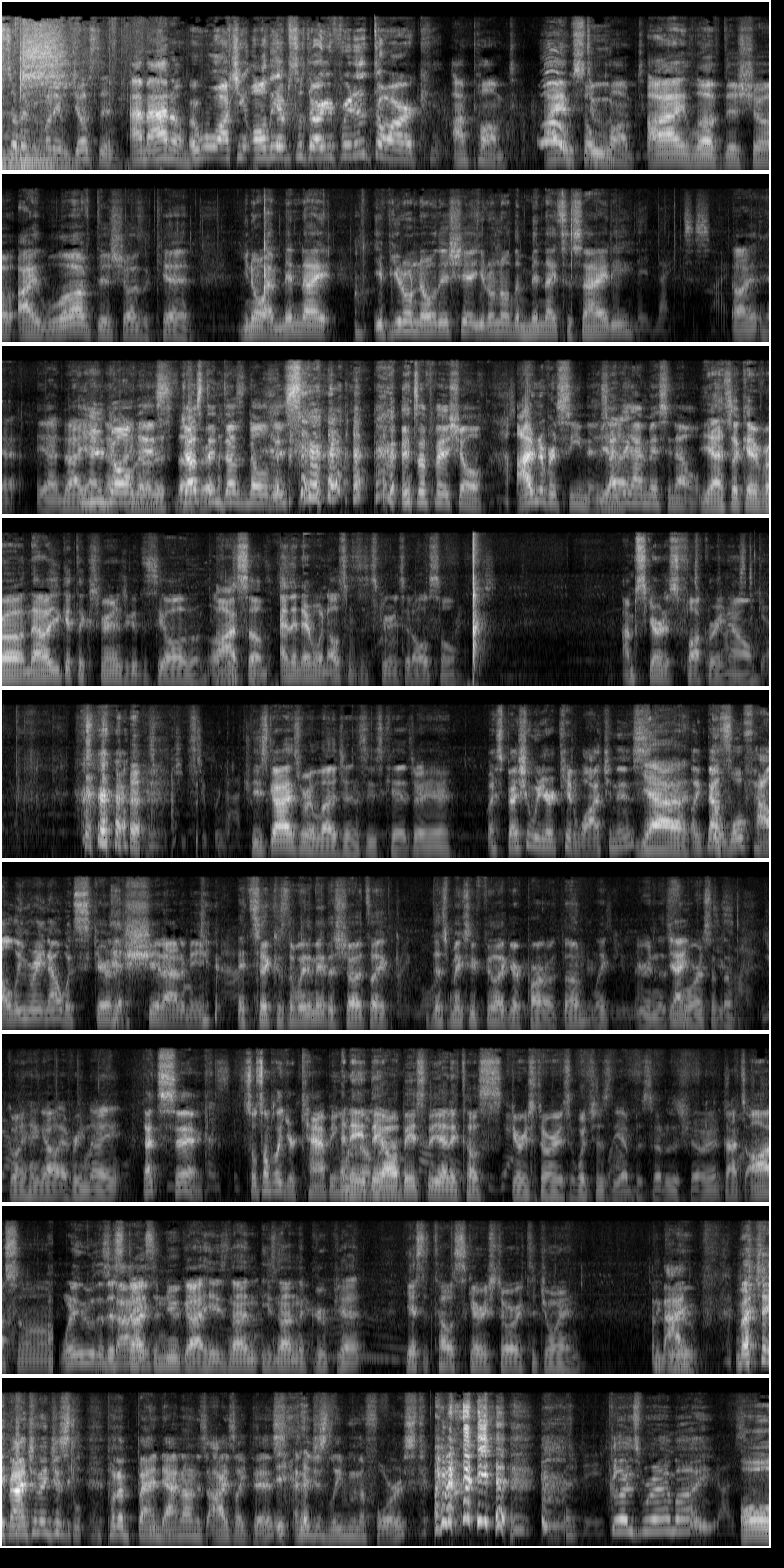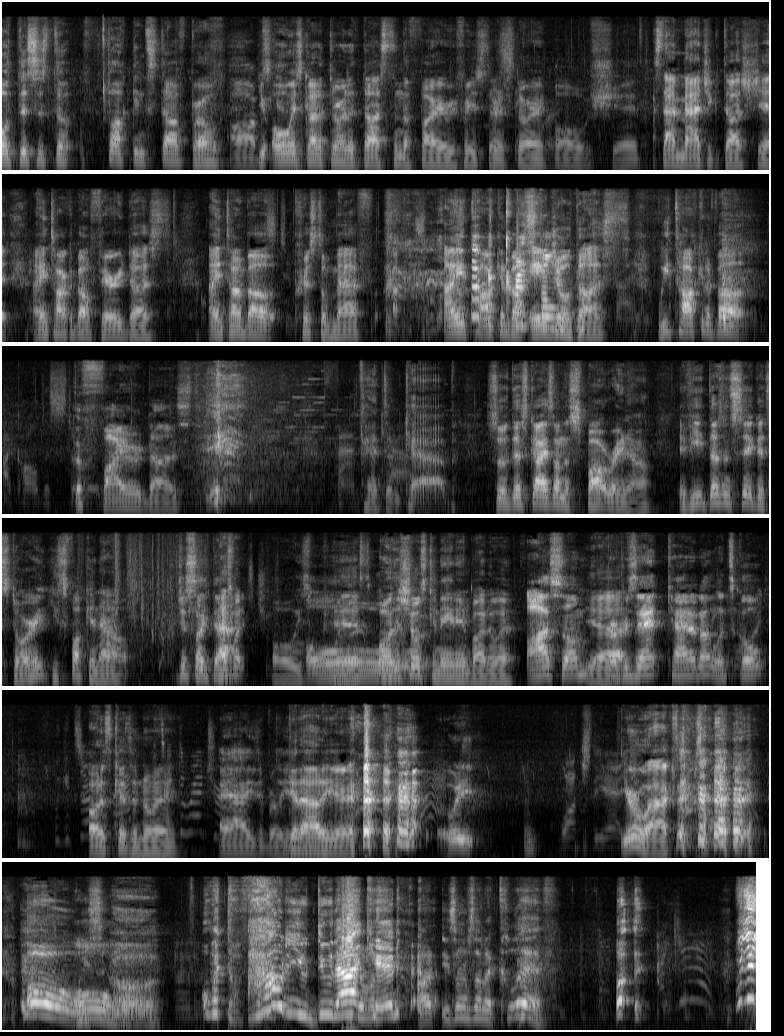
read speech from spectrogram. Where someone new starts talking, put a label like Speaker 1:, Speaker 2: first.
Speaker 1: what's up, everybody? I'm Justin.
Speaker 2: I'm Adam.
Speaker 1: And we're watching all the episodes of Are You Afraid of the Dark?
Speaker 2: I'm pumped. I am so
Speaker 1: Dude,
Speaker 2: pumped.
Speaker 1: I love this show. I loved this show as a kid. You know, at midnight, if you don't know this shit, you don't know the Midnight Society.
Speaker 3: Midnight Society.
Speaker 1: Oh yeah, yeah, no, yeah, I
Speaker 2: you
Speaker 1: know,
Speaker 2: know,
Speaker 1: I know
Speaker 2: this.
Speaker 1: stuff,
Speaker 2: Justin
Speaker 1: bro.
Speaker 2: does know this. it's official. I've never seen this.
Speaker 1: Yeah.
Speaker 2: I think I'm missing out.
Speaker 1: Yeah, it's okay, bro. Now you get the experience. You get to see all of them. all the
Speaker 2: Awesome. And then everyone else gets to experience it also. I'm scared as fuck right now.
Speaker 3: That's what keeps supernatural.
Speaker 1: These guys were legends. These kids right here.
Speaker 2: Especially when you're a kid watching this.
Speaker 1: Yeah,
Speaker 2: Like that wolf howling right now would scare the shit out of me.
Speaker 1: it's sick because the way they made the show, it's like this makes you feel like you're part with them. Like you're in this
Speaker 2: Yeah,
Speaker 1: forest with them, going hang out every night.
Speaker 2: That's sick. So it's almost like you're camping
Speaker 1: And
Speaker 2: with
Speaker 1: they,
Speaker 2: them.
Speaker 1: they
Speaker 2: or-
Speaker 1: all basically yeah they tell scary stories, which is the episode of the show. Right?
Speaker 2: That's awesome. What do you do with this,
Speaker 1: This
Speaker 2: guy?
Speaker 1: This guy's the new guy. He's not he's not in the group yet. He has to tell a scary story to join the
Speaker 2: Imagine-
Speaker 1: group. Imagine,
Speaker 2: Imagine they just put a bandana on his eyes like this, and they just leave him in the forest. Guys, where am I?
Speaker 1: oh, this is the fucking stuff, bro.
Speaker 2: Oh,
Speaker 1: you
Speaker 2: scared.
Speaker 1: always gotta throw the dust in the fire before you start a story.
Speaker 2: Oh shit.
Speaker 1: It's that magic dust shit. I ain't talking about fairy dust. I ain't talking about crystal meth. I ain't talking about angel dust. We talking about
Speaker 3: I call this
Speaker 2: The fire dust.
Speaker 1: Phantom Cab. So this guy's on the spot right now. If he doesn't say a good story, he's fucking out.
Speaker 2: Just like that.
Speaker 1: That's what. Oh, he's
Speaker 2: Oh.
Speaker 1: pissed. Oh, this show's oh. Canadian, by the way.
Speaker 2: awesome.
Speaker 1: Yeah.
Speaker 2: Represent Canada. Let's go.
Speaker 1: Oh, this kid's annoying.
Speaker 2: Yeah, he's a brilliant.
Speaker 1: Get out of here. what are you? You're whacked. oh,
Speaker 2: Oh.
Speaker 1: oh. oh, what the? F-
Speaker 2: How do you do that,
Speaker 1: He's almost
Speaker 2: kid?
Speaker 1: on- he's almost on a cliff. Oh, uh, you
